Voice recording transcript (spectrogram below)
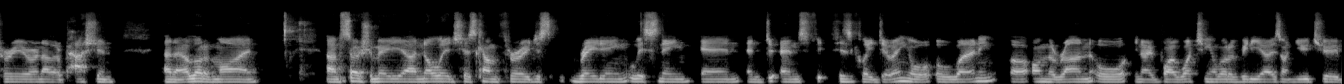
career or another passion. And a lot of my um, social media knowledge has come through just reading, listening, and and and physically doing or, or learning uh, on the run, or you know by watching a lot of videos on YouTube.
